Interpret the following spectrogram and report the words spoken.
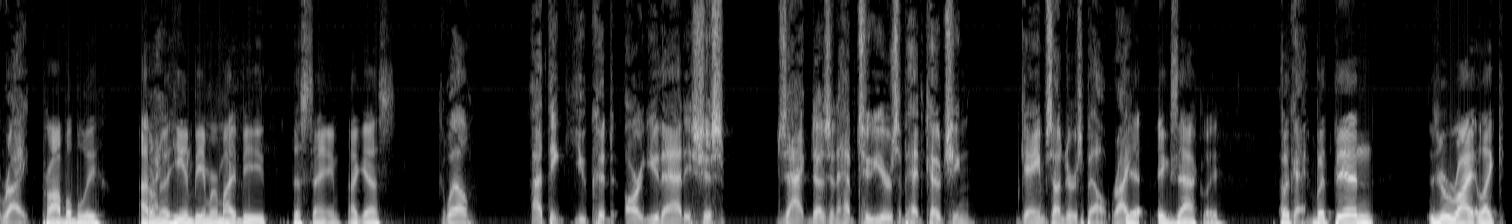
Right. Probably. I don't right. know. He and Beamer might be the same, I guess. Well, I think you could argue that. It's just Zach doesn't have two years of head coaching games under his belt, right? Yeah, exactly. But, okay. But then you're right. Like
